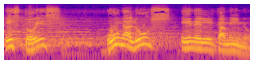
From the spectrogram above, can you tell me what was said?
Esto es una luz en el camino.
